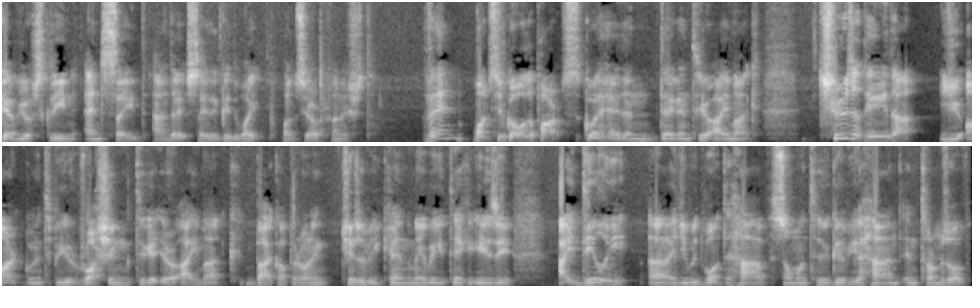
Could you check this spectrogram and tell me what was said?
give your screen inside and outside a good wipe once you're finished. Then, once you've got all the parts, go ahead and dig into your iMac. Choose a day that you aren't going to be rushing to get your iMac back up and running. Choose a weekend maybe, take it easy. Ideally, uh, you would want to have someone to give you a hand in terms of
